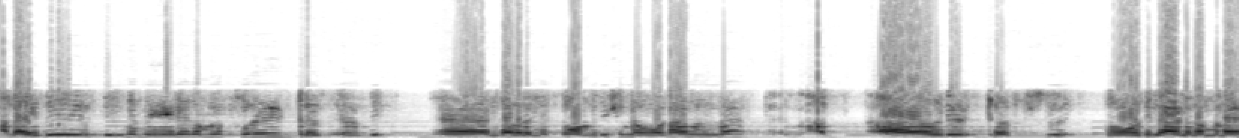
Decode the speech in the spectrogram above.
അതായത് പിന്നെ നേരെ നമ്മൾ ഫുൾ ഡ്രസ് എന്താ പറയുന്നത് കോമ്പറ്റീഷൻ ഓടാനുള്ള ആ- ഒരു ഡ്രസ് കോഡിലാണ് നമ്മുടെ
